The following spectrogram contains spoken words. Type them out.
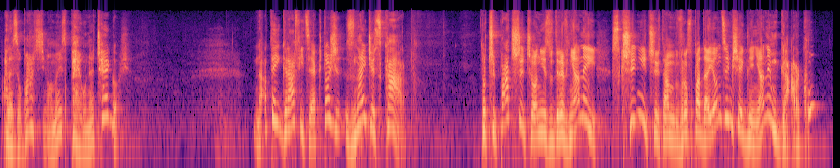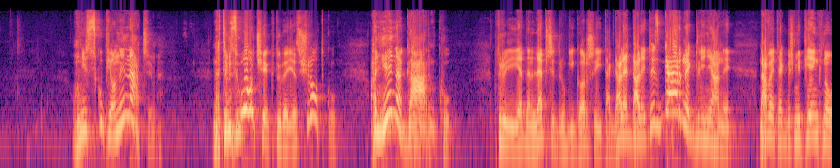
Ale zobaczcie, ono jest pełne czegoś. Na tej grafice, jak ktoś znajdzie skarb, to czy patrzy, czy on jest w drewnianej skrzyni, czy tam w rozpadającym się glinianym garku? On jest skupiony na czym? Na tym złocie, które jest w środku, a nie na garnku, który jeden lepszy, drugi gorszy i tak dalej. Dalej to jest garnek gliniany. Nawet jakbyśmy piękną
